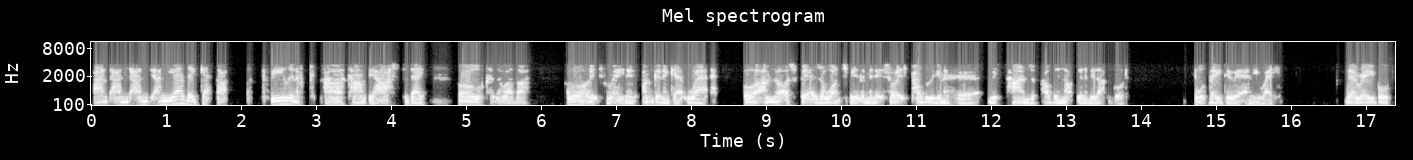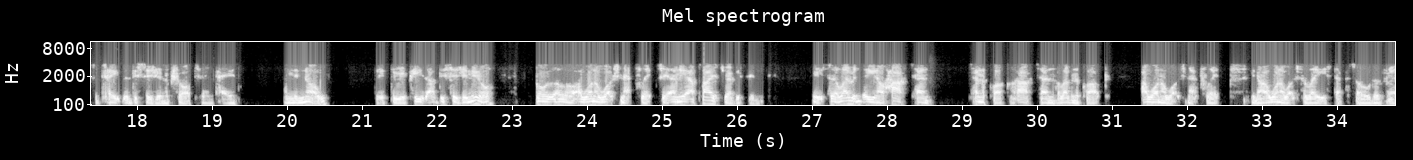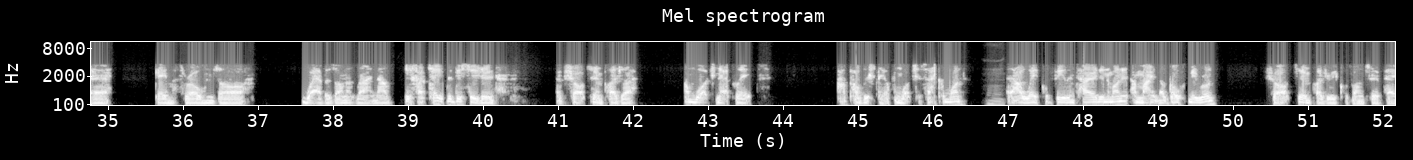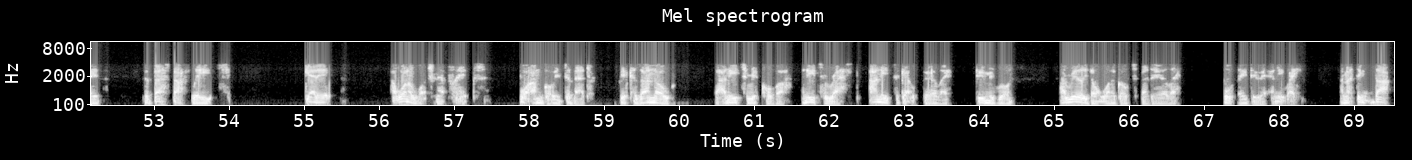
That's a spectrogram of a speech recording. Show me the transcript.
And, and, and, and yeah, they get that feeling of, oh, I can't be asked today. Oh, look at the weather. Oh, it's raining. I'm going to get wet. Oh, I'm not as fit as I want to be at the minute. So it's probably going to hurt. My times are probably not going to be that good. But they do it anyway. They're able to take the decision of short term pain. And they know if they repeat that decision, you know, go, oh, I want to watch Netflix. And it applies to everything. It's 11, you know, half 10, 10 o'clock, half 10, 11 o'clock I want to watch Netflix. You know, I want to watch the latest episode of uh, Game of Thrones or whatever's on it right now. If I take the decision of short term pleasure and watch Netflix, I'll probably stay up and watch the second one. Mm. And I'll wake up feeling tired in the morning. I might not go for my run. Short term pleasure equals long term pain. The best athletes get it. I want to watch Netflix, but I'm going to bed because I know that I need to recover. I need to rest. I need to get up early, do my run. I really don't want to go to bed early, but they do it anyway. And I think that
